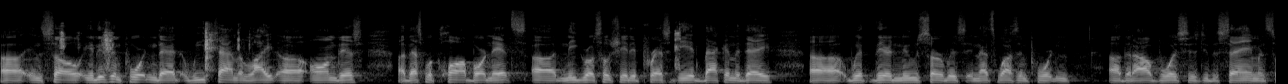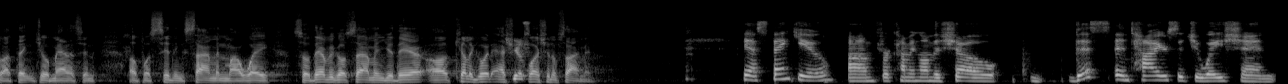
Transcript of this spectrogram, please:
Uh, and so it is important that we shine the light uh, on this. Uh, that's what Claude Barnett's uh, Negro Associated Press did back in the day uh, with their news service, and that's why it's important uh, that our voices do the same. And so I thank Joe Madison uh, for sending Simon my way. So there we go, Simon. You're there. Uh, Kelly, go ahead and ask your question of Simon. Yes, thank you um, for coming on the show. This entire situation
